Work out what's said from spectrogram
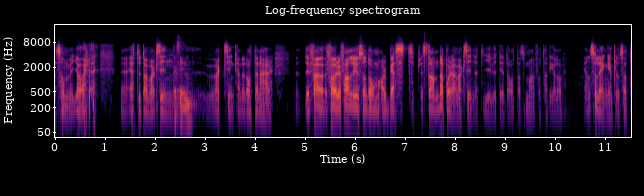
som gör ett av vaccin, vaccinkandidaterna här. Det förefaller ju som de har bäst prestanda på det här vaccinet givet det data som man får ta del av än så länge plus att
